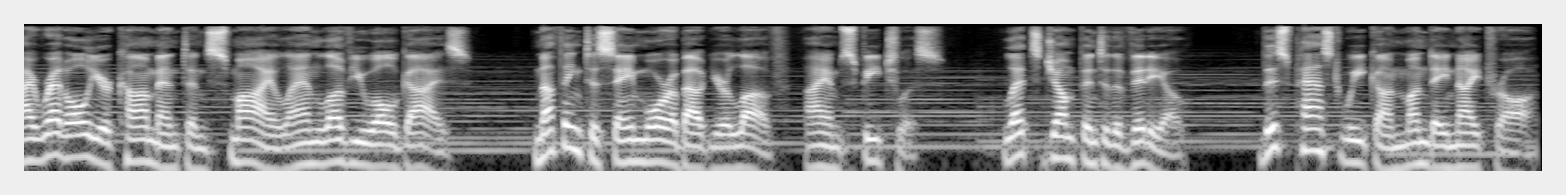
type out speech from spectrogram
I read all your comment and smile and love you all guys. Nothing to say more about your love, I am speechless. Let's jump into the video. This past week on Monday Night Raw,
